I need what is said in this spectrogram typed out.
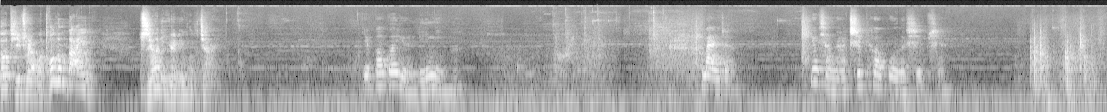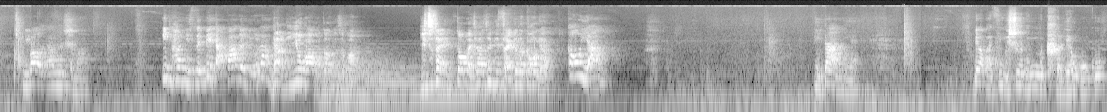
都提出来，我通通答应你，只要你远离我的家人。也包括远离你吗？慢着，又想拿支票布了是不是？你把我当成什么？一条你随便打发的流浪那你又把我当成什么？一直在刀板下任你宰割的羔羊。羔羊？李大年，不要把自己说的那么可怜无辜。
